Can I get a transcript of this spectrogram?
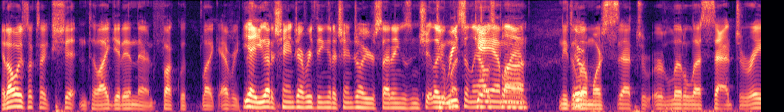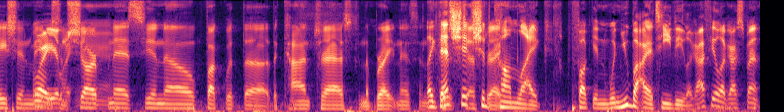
it always looks like shit until I get in there and fuck with like everything. Yeah, you got to change everything. You got to change all your settings and shit. Like Too recently, I was playing. Needs a little more satur- or a little less saturation, maybe Right, you're some like, sharpness. You know, fuck with the the contrast and the brightness and Like get that it shit just should right. come like fucking when you buy a TV. Like I feel like I spent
